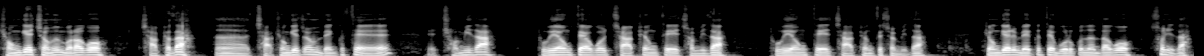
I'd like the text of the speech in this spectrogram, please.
경계점은 뭐라고? 좌표다. 어, 자, 경계점은 맨 끝에 예, 점이다. 도해 형태하고 좌표 형태의 점이다. 도해 형태의 좌표 형태 점이다. 경계는 맨 끝에 뭐로 끝난다고? 선이다.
